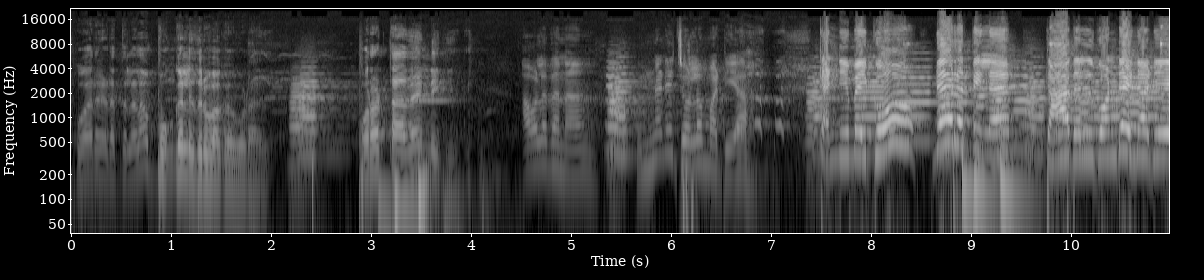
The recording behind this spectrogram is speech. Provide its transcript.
போற இடத்துலலாம் பொங்கல் எதிர்பார்க்க கூடாது புரோட்டா தான் இன்னைக்கு. அவ்வளவுதானா? முன்னாடியே சொல்ல மாட்டியா? கண்ணிமைக்கும் நேரத்தில் காதல் கொண்ட நடு.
